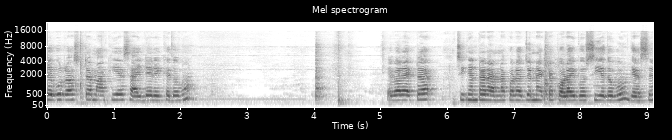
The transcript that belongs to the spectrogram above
লেবুর রসটা মাখিয়ে সাইডে রেখে দেবো। এবার একটা চিকেনটা রান্না করার জন্য একটা কড়াই বসিয়ে দেবো গ্যাসে।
